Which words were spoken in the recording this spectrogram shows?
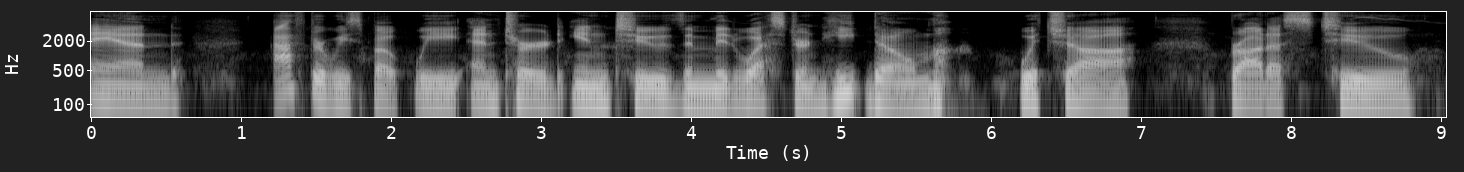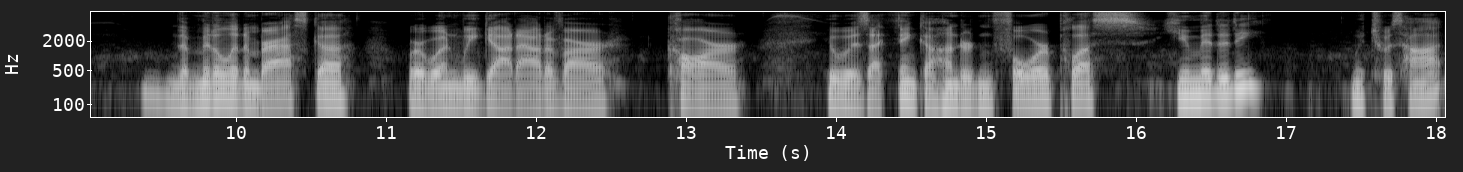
and after we spoke, we entered into the Midwestern Heat Dome, which uh brought us to the middle of Nebraska where when we got out of our car it was I think 104 plus humidity, which was hot.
